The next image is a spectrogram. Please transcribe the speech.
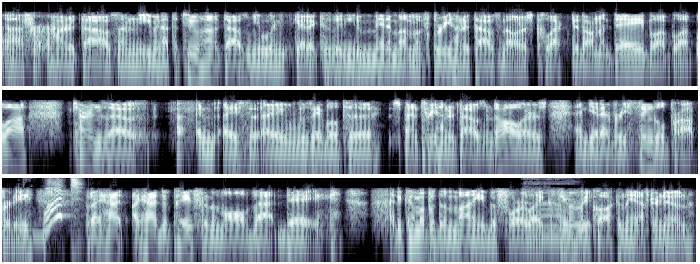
uh, for a hundred thousand. Even at the two hundred thousand, you wouldn't get it because they need a minimum of three hundred thousand dollars collected on the day. Blah blah blah. Turns out, and I, I was able to spend three hundred thousand dollars and get every single property. What? But I had I had to pay for them all that day. I had to come up with the money before like uh. three o'clock in the afternoon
